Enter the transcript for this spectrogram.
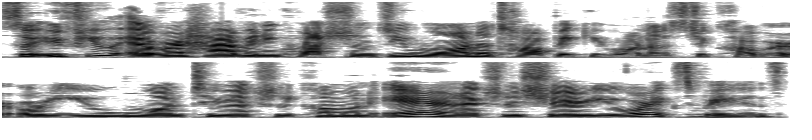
So if you ever have any questions, you want a topic you want us to cover, or you want to actually come on air and actually share your experience,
